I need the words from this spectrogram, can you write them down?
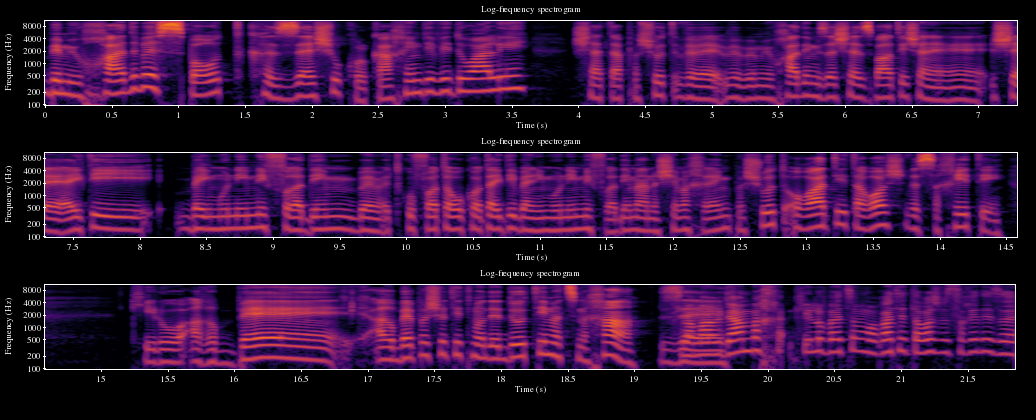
במיוחד בספורט כזה שהוא כל כך אינדיבידואלי, שאתה פשוט, ו, ובמיוחד עם זה שהסברתי ש, שהייתי באימונים נפרדים, בתקופות ארוכות הייתי באימונים נפרדים מאנשים אחרים, פשוט הורדתי את הראש ושחיתי. כאילו, הרבה, הרבה פשוט התמודדות עם עצמך. זה... כלומר, גם, בח... כאילו, בעצם הורדתי את הראש ושחיתי, זה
